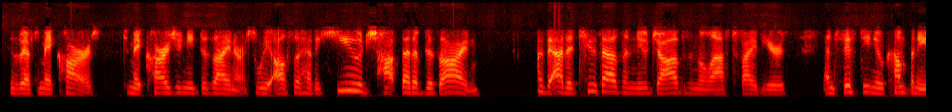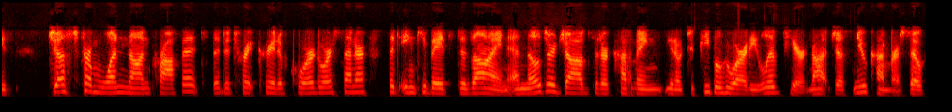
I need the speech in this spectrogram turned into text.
because we have to make cars. To make cars, you need designers. So we also have a huge hotbed of design. We've added 2,000 new jobs in the last five years and 50 new companies just from one nonprofit, the Detroit Creative Corridor Center, that incubates design. And those are jobs that are coming, you know, to people who already lived here, not just newcomers. So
